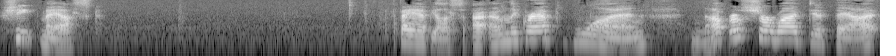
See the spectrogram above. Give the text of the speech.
sheet mask. Fabulous. I only grabbed one. Not real sure why I did that.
